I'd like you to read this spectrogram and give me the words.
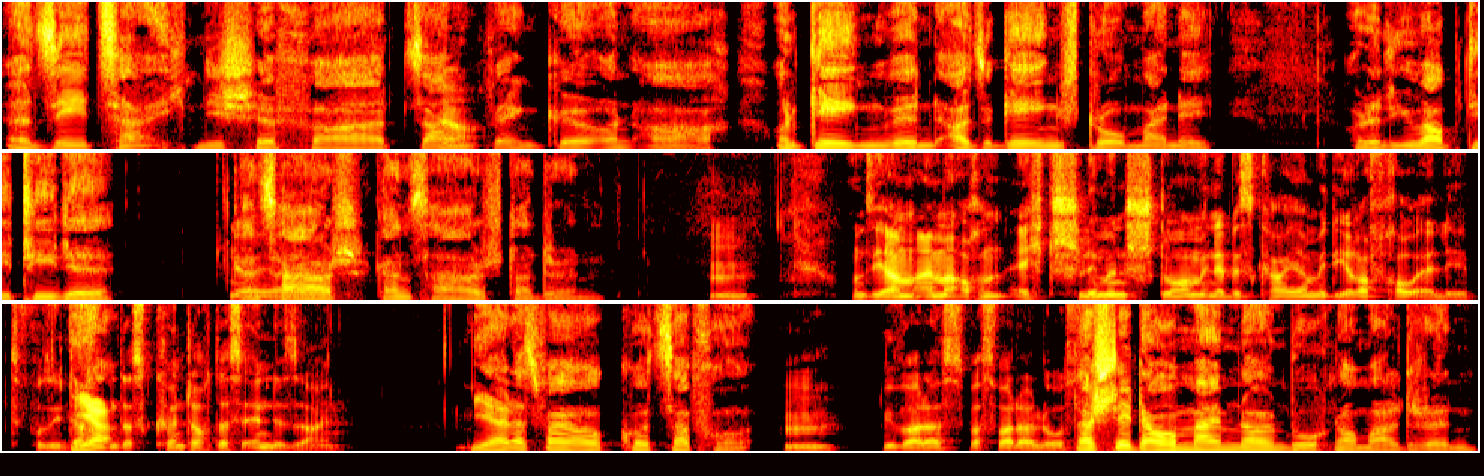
äh, Seezeichen, die Schifffahrt, Sandbänke ja. und ach, und Gegenwind, also Gegenstrom meine ich. Oder die, überhaupt die Tide. Ganz ja, harsch, ganz harsch da drin. Hm. Und Sie haben einmal auch einen echt schlimmen Sturm in der Biskaya mit Ihrer Frau erlebt, wo Sie dachten, das könnte auch das Ende sein. Ja, das war auch kurz davor. Hm. Wie war das? Was war da los? Das steht auch in meinem neuen Buch nochmal drin.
